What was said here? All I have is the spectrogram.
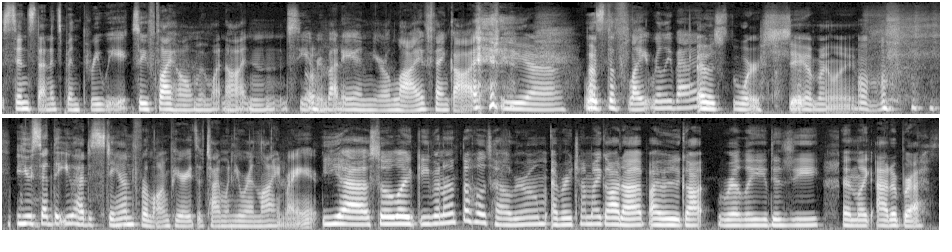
since then, it's been three weeks. So you fly home and whatnot and see everybody, and you're alive. Thank God. Yeah. was the flight really bad? It was the worst day of my life. Oh. you said that you had to stand for long periods of time when you were in line, right? Yeah, so like even at the hotel room, every time I got up, I got really dizzy and like out of breath.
